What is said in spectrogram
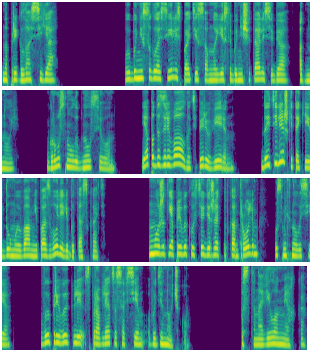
Напряглась я. «Вы бы не согласились пойти со мной, если бы не считали себя одной». Грустно улыбнулся он. Я подозревал, но теперь уверен. Да и тележки такие, думаю, вам не позволили бы таскать. Может, я привыкла все держать под контролем, усмехнулась я. Вы привыкли справляться со всем в одиночку. Постановил он мягко.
